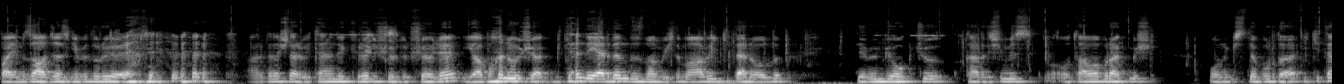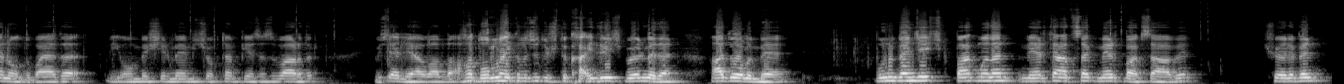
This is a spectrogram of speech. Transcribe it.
payımızı alacağız gibi duruyor yani. Arkadaşlar bir tane de küre düşürdük şöyle. Yabani uçak. Bir tane de yerden dızlamıştım. Abi iki tane oldu. Demin bir okçu kardeşimiz otava bırakmış. Onunkisi de burada. İki tane oldu. Bayağı da bir 15-20 em hiç yoktan piyasası vardır. Güzel ya vallahi. Aha Dolunay kılıcı düştü. Kaydı hiç bölmeden. Hadi oğlum be. Bunu bence hiç bakmadan Mert'e atsak Mert baksa abi. Şöyle ben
